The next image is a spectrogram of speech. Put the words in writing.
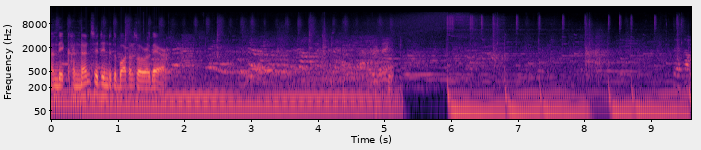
and they condense it into the bottles over there. There's a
